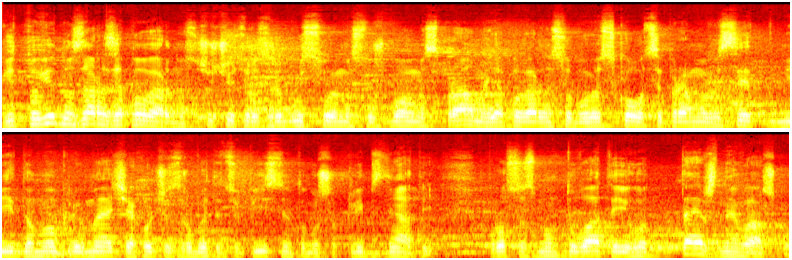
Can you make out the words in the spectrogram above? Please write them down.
Відповідно, зараз я повернусь. Чуть-чуть розгребусь своїми службовими справами. Я повернусь обов'язково. Це прямо висить мій дамоклів меч. Я хочу зробити цю пісню, тому що кліп знятий. Просто змонтувати його теж не важко.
